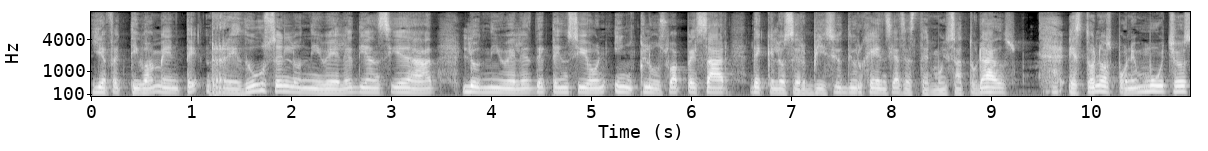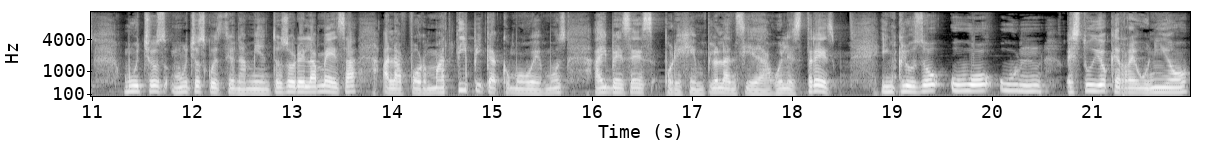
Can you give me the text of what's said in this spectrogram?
Y efectivamente reducen los niveles de ansiedad, los niveles de tensión, incluso a pesar de que los servicios de urgencias estén muy saturados. Esto nos pone muchos, muchos, muchos cuestionamientos sobre la mesa la forma típica como vemos hay veces, por ejemplo, la ansiedad o el estrés. Incluso hubo un estudio que reunió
